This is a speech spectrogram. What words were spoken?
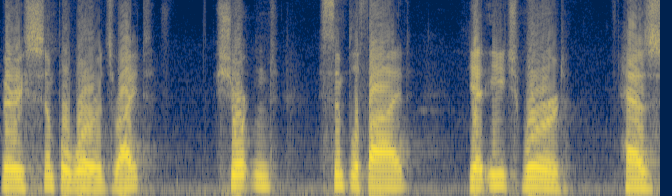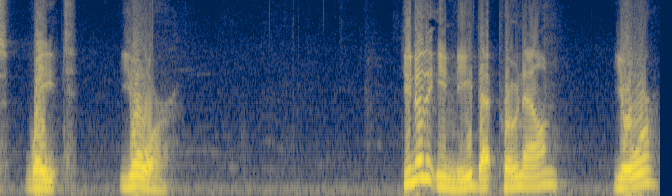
very simple words, right? Shortened, simplified, yet each word has weight your. Do you know that you need that pronoun, your?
